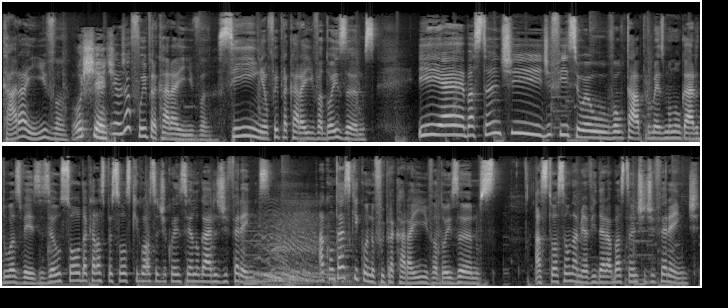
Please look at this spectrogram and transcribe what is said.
Caraíva? Oxente. Eu já fui para Caraíva. Sim, eu fui para Caraíva há dois anos. E é bastante difícil eu voltar para o mesmo lugar duas vezes. Eu sou daquelas pessoas que gostam de conhecer lugares diferentes. Acontece que quando eu fui para Caraíva dois anos, a situação da minha vida era bastante diferente.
